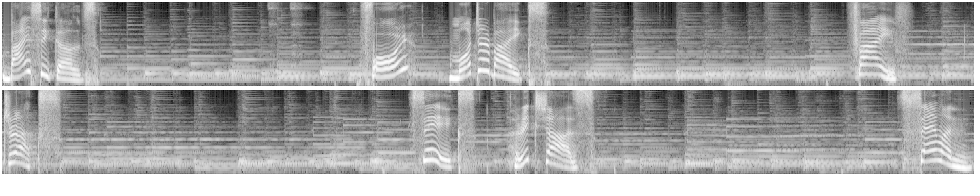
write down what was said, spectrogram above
bicycles. 4 motorbikes. 5 trucks 6 rickshaws. 7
